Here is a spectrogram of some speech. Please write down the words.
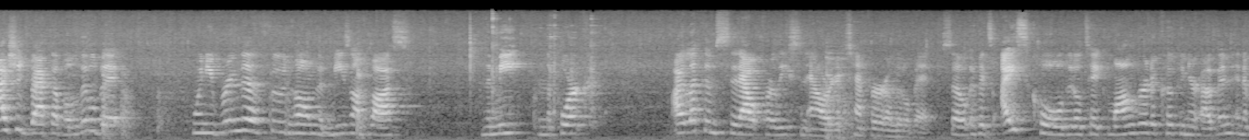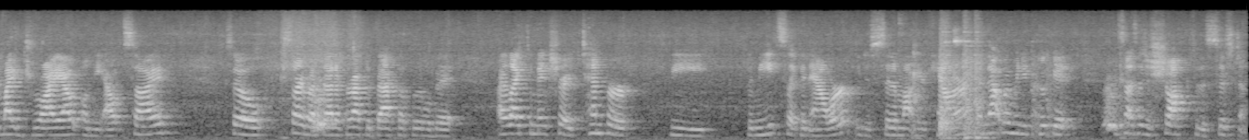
I should back up a little bit. When you bring the food home, the mise en place, the meat and the pork, I let them sit out for at least an hour to temper a little bit. So if it's ice cold, it'll take longer to cook in your oven and it might dry out on the outside. So sorry about that. I forgot to back up a little bit. I like to make sure I temper the the meats like an hour. You just sit them on your counter, and that way when you cook it, it's not such a shock to the system.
